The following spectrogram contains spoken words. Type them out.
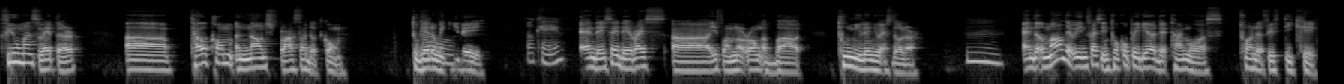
few months later, uh, Telkom announced Plasa.com together with Oh. eBay. okay. and they say they raised, uh, if I'm not wrong, about two million US dollar. Mm. And the amount that we invest in Tokopedia at that time was 250k.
